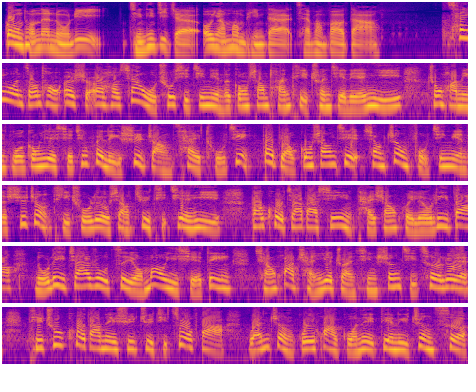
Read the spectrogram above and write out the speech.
共同的努力，请听记者欧阳梦平的采访报道。蔡英文总统二十二号下午出席今年的工商团体春节联谊，中华民国工业协进会理事长蔡图进代表工商界向政府今年的施政提出六项具体建议，包括加大吸引台商回流力道，努力加入自由贸易协定，强化产业转型升级策略，提出扩大内需具体做法，完整规划国内电力政策，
